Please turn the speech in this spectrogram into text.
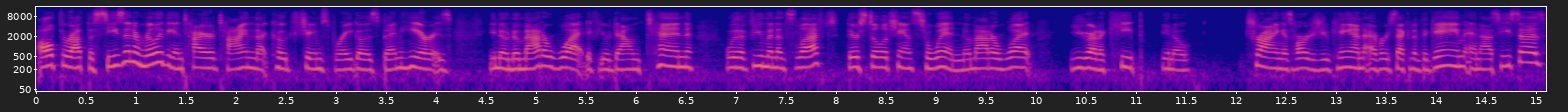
all throughout the season and really the entire time that Coach James Borrego has been here is, you know, no matter what, if you're down 10 with a few minutes left, there's still a chance to win. No matter what, you got to keep, you know, trying as hard as you can every second of the game. And as he says,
